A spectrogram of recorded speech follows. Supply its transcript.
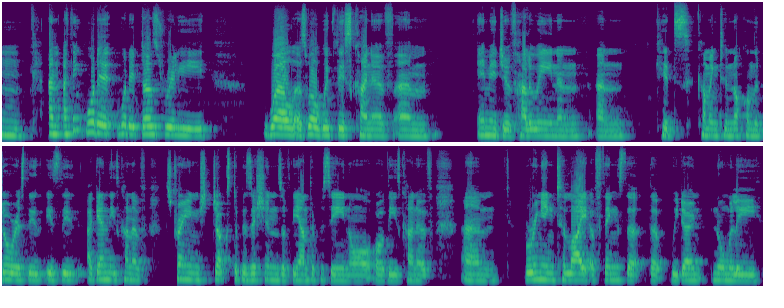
Mm. And I think what it what it does really well as well with this kind of um, image of Halloween and and kids coming to knock on the door is the is the again these kind of strange juxtapositions of the Anthropocene or or these kind of um, bringing to light of things that that we don't normally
